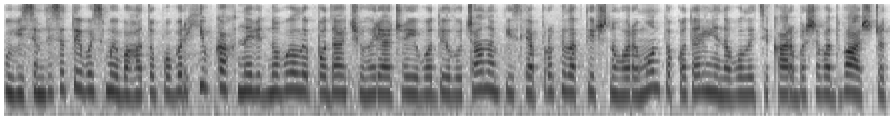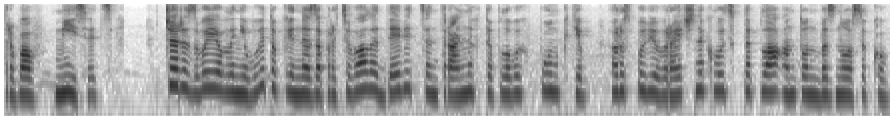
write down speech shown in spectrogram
У 88 багатоповерхівках не відновили подачу гарячої води лучанам після профілактичного ремонту котельні на вулиці Карбишева, 2, що тривав місяць. Через виявлені витоки не запрацювали 9 центральних теплових пунктів, розповів речник Луцьктепла Антон Безносиков.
